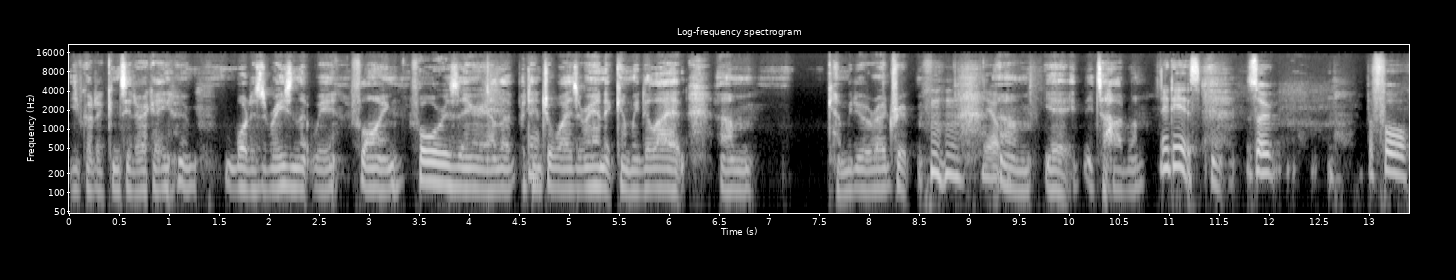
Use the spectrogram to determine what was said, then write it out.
You've got to consider, okay, what is the reason that we're flying for? Is there any other potential ways around it? Can we delay it? Um, can we do a road trip? Yep. um, yeah, it, it's a hard one. It is. So before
